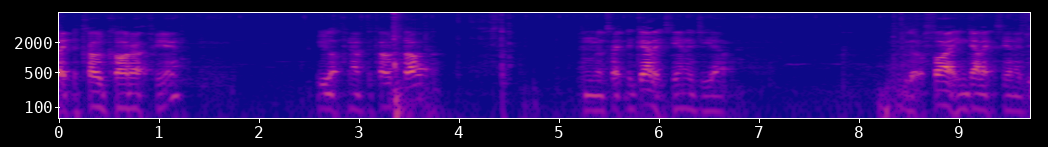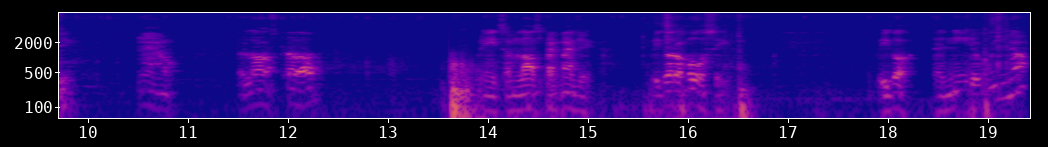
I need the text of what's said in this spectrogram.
take the code card out for you. You lot can have the code card. And we'll take the Galaxy Energy out. We've got a fighting Galaxy Energy. Now, the last card, we need some last pack magic. We got a Horsea. We got a Nidorina.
